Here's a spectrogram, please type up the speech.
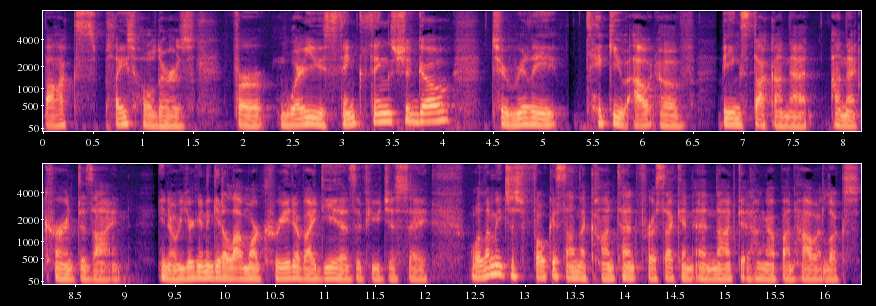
box placeholders for where you think things should go to really take you out of being stuck on that on that current design you know you're going to get a lot more creative ideas if you just say well let me just focus on the content for a second and not get hung up on how it looks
